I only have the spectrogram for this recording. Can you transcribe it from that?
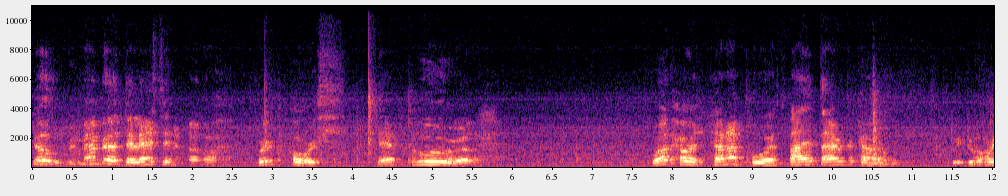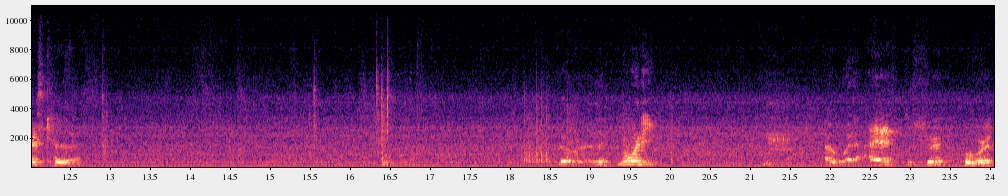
So remember the lesson of a whip horse that pull. One horse cannot pull 5,000 pounds? With two horse calves. So this morning, I would ask the shirt board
